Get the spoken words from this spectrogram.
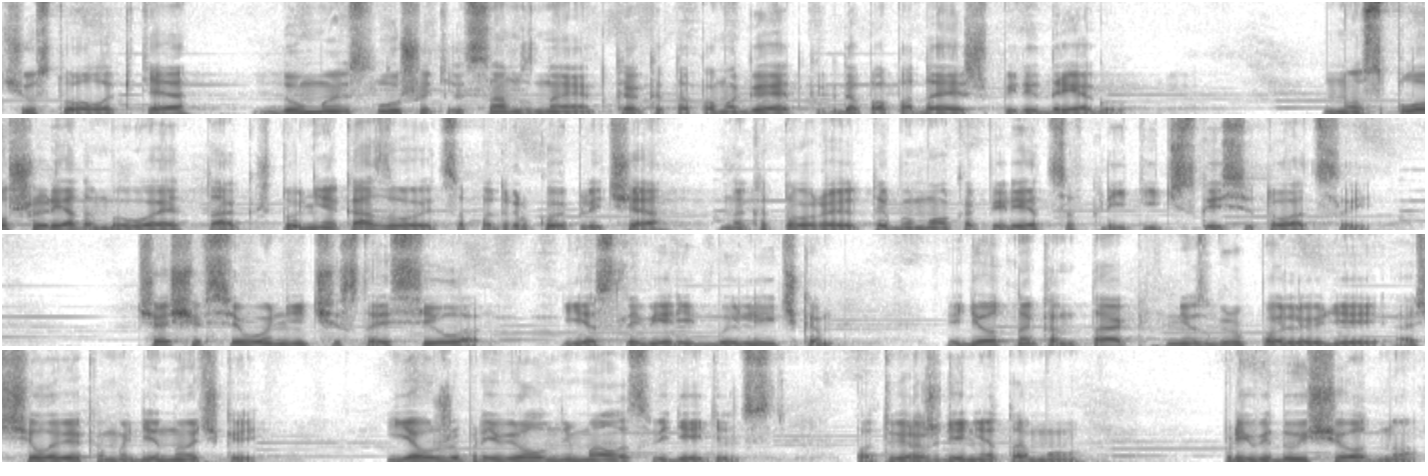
чувство локтя Думаю, слушатель сам знает, как это помогает, когда попадаешь в передрягу. Но сплошь и рядом бывает так, что не оказывается под рукой плеча, на которое ты бы мог опереться в критической ситуации. Чаще всего нечистая сила, если верить быличкам, идет на контакт не с группой людей, а с человеком-одиночкой. Я уже привел немало свидетельств, подтверждения тому. Приведу еще одно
